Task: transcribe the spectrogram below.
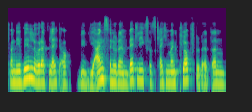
von dir will oder vielleicht auch die, die Angst, wenn du dann im Bett liegst, dass gleich jemand klopft oder dann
